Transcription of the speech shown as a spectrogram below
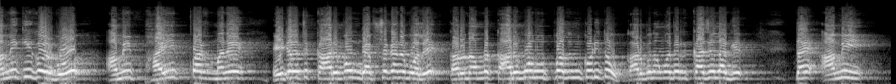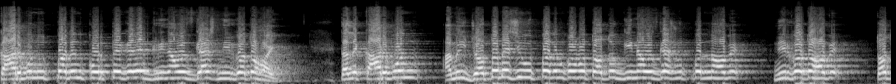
আমি কি করব? আমি ফাইভ মানে এটা হচ্ছে কার্বন ব্যবসা কেন বলে? কারণ আমরা কার্বন উৎপাদন করি তো কার্বন আমাদের কাজে লাগে। তাই আমি কার্বন উৎপাদন করতে গেলে গ্রিন হাউস গ্যাস নির্গত হয়। তাহলে কার্বন আমি যত বেশি উৎপাদন করব, তত গ্রিন হাউস গ্যাস উৎপন্ন হবে, নির্গত হবে, তত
